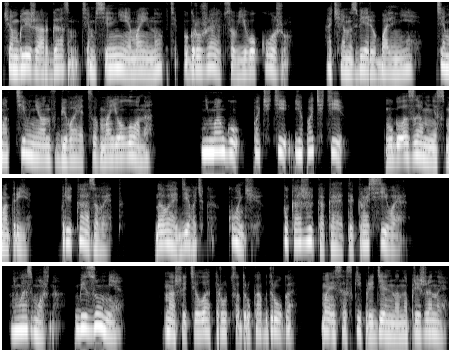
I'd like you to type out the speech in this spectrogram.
Чем ближе оргазм, тем сильнее мои ногти погружаются в его кожу. А чем зверю больнее, тем активнее он вбивается в моё лоно. Не могу, почти, я почти. В глаза мне смотри. Приказывает. Давай, девочка, кончи. Покажи, какая ты красивая. Невозможно. Безумие. Наши тела трутся друг об друга. Мои соски предельно напряжены.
